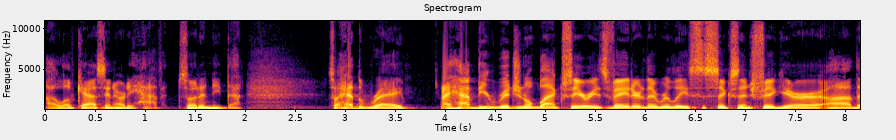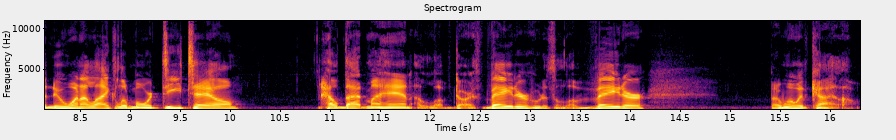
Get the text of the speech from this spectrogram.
I love Cassian. I already have it, so I didn't need that. So I had the Rey. I have the original Black Series Vader. They released the six inch figure. Uh, the new one I like a little more detail. Held that in my hand. I love Darth Vader. Who doesn't love Vader? But I went with Kylo.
